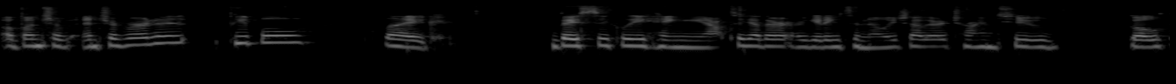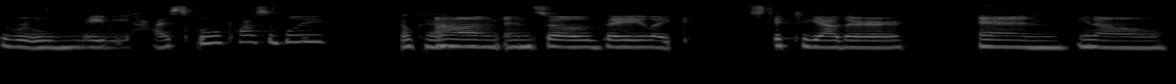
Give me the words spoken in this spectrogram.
a bunch of introverted people, like basically hanging out together or getting to know each other, trying to go through maybe high school, possibly. Okay. Um, and so they like stick together and, you know,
